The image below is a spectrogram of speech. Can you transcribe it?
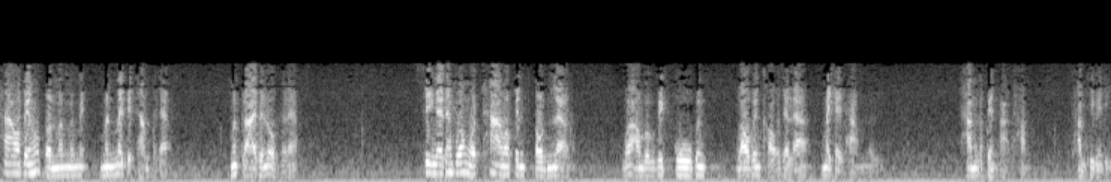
ถ้าเอามาเป็นของตนมันมันไม่มันไม่เป็นธรรมแต่แล้ว มันกลายเป็นโลกแต่แล้ว สิ่งใดทั้งพวงหมดถ้ามาเป็นตนแล้ว ว่าเอามาไปกูเป็นเราเป็นเขาจะแล้ว ไม่ใช่ธรรมเลยธรรมก็เป็นอาธรรมธรรมที่ไม่ดี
